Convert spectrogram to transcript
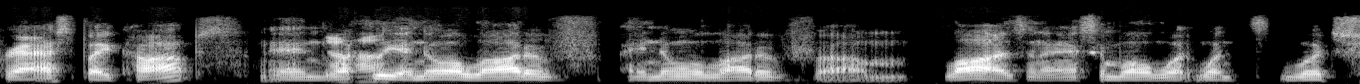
harassed by cops, and Uh-huh. luckily I know a lot of I know a lot of um, laws. And I ask them, well, what what which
